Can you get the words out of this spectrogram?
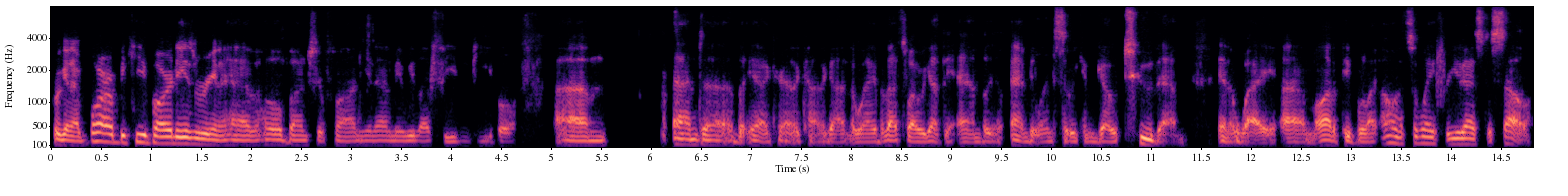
We're going to have barbecue parties. We're going to have a whole bunch of fun. You know, I mean, we love feeding people. Um, and uh, but yeah, Corona kind of got in the way. But that's why we got the ambul- ambulance so we can go to them in a way. Um, a lot of people are like, "Oh, it's a way for you guys to sell,"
